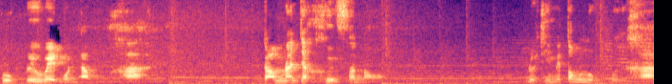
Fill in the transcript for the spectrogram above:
ปลุกด้วยเวทมนต์ดำของข้ากรรมนั้นจะคืนสนอง โดยที่ไม่ต้องลงมือฆ่า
